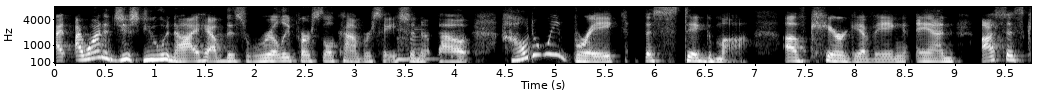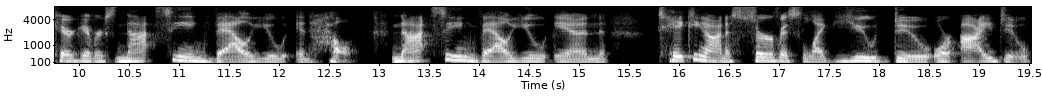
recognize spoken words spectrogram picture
I, I want to just you and I have this really personal conversation mm-hmm. about how do we break the stigma of caregiving and us as caregivers not seeing value in help not seeing value in taking on a service like you do or I do.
